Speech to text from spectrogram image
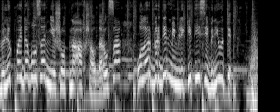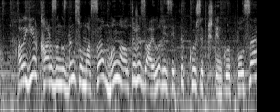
мүлік пайда болса не шотына ақша аударылса олар бірден мемлекет есебіне өтеді. Ал егер қарызыңыздың сомасы 1600 айлық есептік көрсеткіштен көп болса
